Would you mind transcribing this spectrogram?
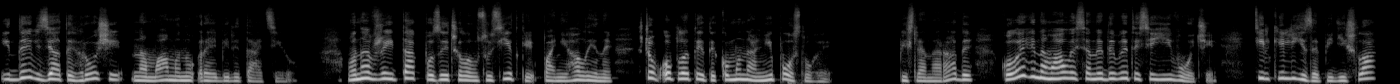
і де взяти гроші на мамину реабілітацію. Вона вже й так позичила у сусідки пані Галини, щоб оплатити комунальні послуги. Після наради колеги намагалися не дивитися їй в очі, тільки Ліза підійшла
